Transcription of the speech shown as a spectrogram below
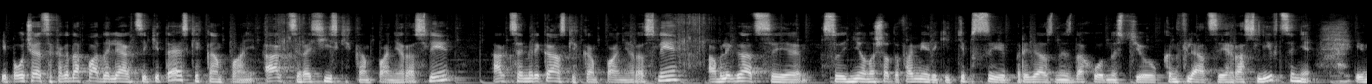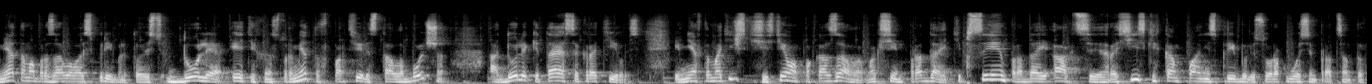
И получается, когда падали акции китайских компаний, акции российских компаний росли, акции американских компаний росли, облигации Соединенных Штатов Америки, типсы, привязанные с доходностью к инфляции, росли в цене, и у меня там образовалась прибыль. То есть доля этих инструментов в портфеле стала больше, а доля Китая сократилась. И мне автоматически система показала, Максим, продай типсы, продай акции российских компаний с прибылью 48%,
